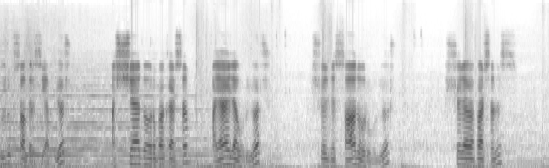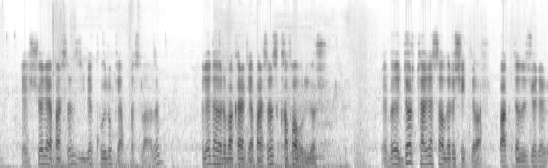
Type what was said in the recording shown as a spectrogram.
kuyruk saldırısı yapıyor. Aşağı doğru bakarsam ayağıyla vuruyor. Şöyle sağa doğru vuruyor. Şöyle yaparsanız yani şöyle yaparsanız yine kuyruk yapması lazım. Öne doğru bakarak yaparsanız kafa vuruyor. Yani böyle dört tane saldırı şekli var. Baktığınız yöne,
